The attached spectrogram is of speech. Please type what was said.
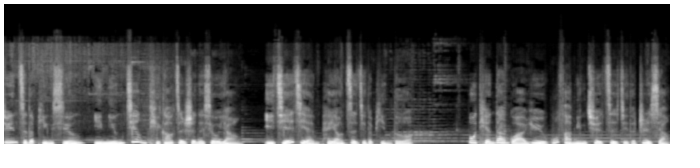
君子的品行，以宁静提高自身的修养，以节俭培养自己的品德。不恬淡寡欲，无法明确自己的志向。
